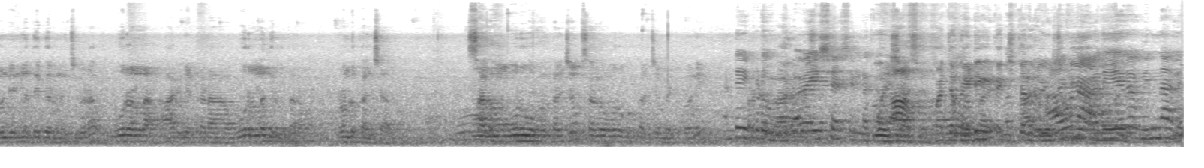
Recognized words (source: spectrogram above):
రెండు ఇండ్ల దగ్గర నుంచి కూడా ఊరల్లో ఇక్కడ ఊరల్లో తిరుగుతారు రెండు కలశాలు సగం ఊరు ఒక కలశం సగం ఊరు ఒక కలశం పెట్టుకొని అంటే ఇప్పుడు ప్రతి ఖచ్చితంగా విన్నాలి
